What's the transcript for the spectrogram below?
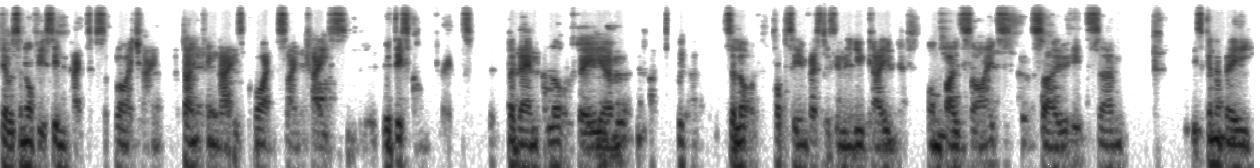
there was an obvious impact of supply chain. I don't think that is quite the same case with this conflict. But then a lot of the um, there's a lot of property investors in the UK on both sides, so it's um, it's going to be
